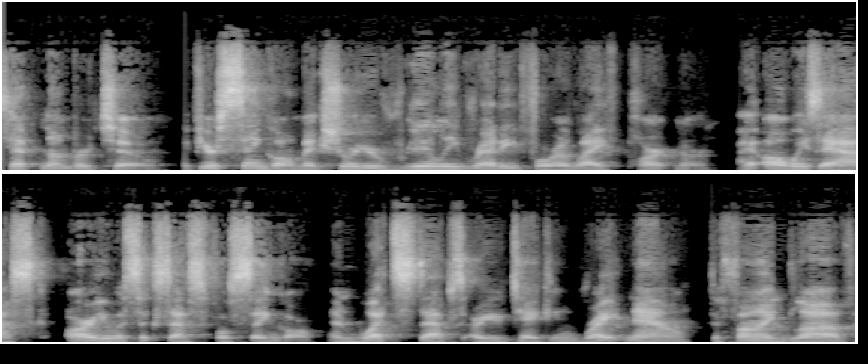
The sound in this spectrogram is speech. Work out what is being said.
Tip number two if you're single, make sure you're really ready for a life partner. I always ask, Are you a successful single? And what steps are you taking right now to find love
